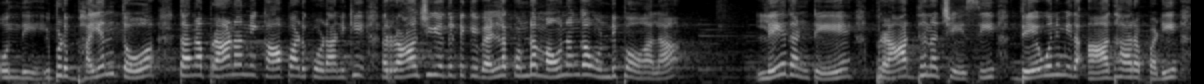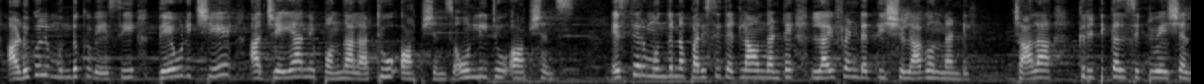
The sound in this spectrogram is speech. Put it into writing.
ఉంది. ఇప్పుడు భయంతో తన ప్రాణాన్ని కాపాడుకోవడానికి రాజు ఎదుటికి వెళ్ళకుండా మౌనంగా ఉండిపోవాలా? లేదంటే ప్రార్థన చేసి దేవుని మీద ఆధారపడి అడుగులు ముందుకు వేసి దేవుడిచ్చే ఆ జయాన్ని పొందాలా? Two options only two options Esther ముందున్న పరిస్థితి ఎట్లా ఉందంటే లైఫ్ అండ్ డెత్ ఇష్యూ లాగా ఉందండి. చాలా క్రిటికల్ సిట్యువేషన్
